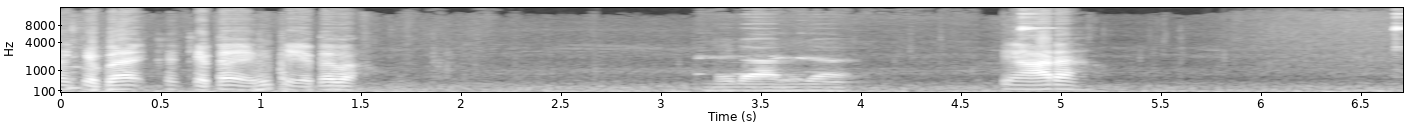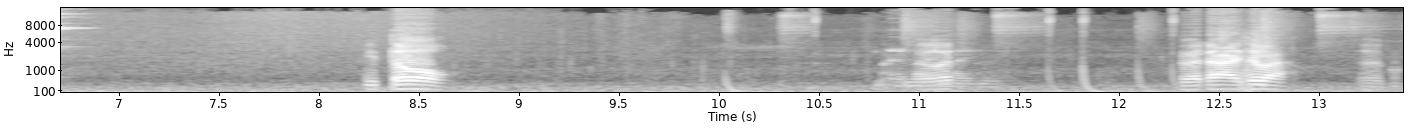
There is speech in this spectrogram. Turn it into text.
ใครเก็บได้ใครเก็บได้เอ่ยพี่เจเก็บได้ปะไม่ได้ไม่ได้ พี่อาร์ตอะพี่โต้ง ไม่ไม่เอิร์ธไม่เออได้ใช่ป่ะ เออก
